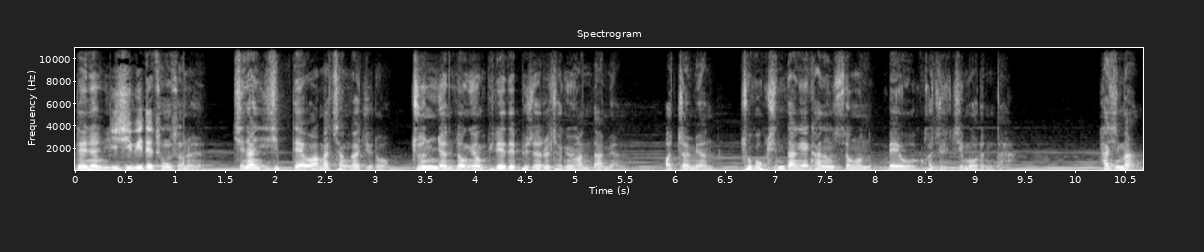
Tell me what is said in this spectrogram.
내년 22대 총선을 지난 20대와 마찬가지로 준연동형 비례대표제를 적용한다면 어쩌면 조국 신당의 가능성은 매우 커질지 모른다. 하지만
